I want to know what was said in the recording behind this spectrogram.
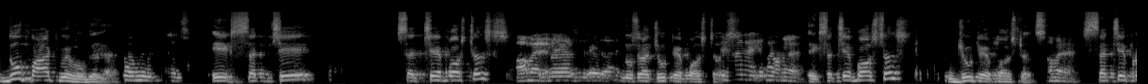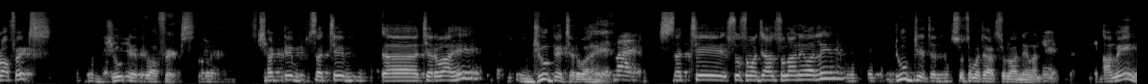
दो पार्ट में हो गया। एक सच्चे सच्चे अपोस्टल्स दूसरा झूठे अपोस्टल्स एक सच्चे अपोस्टल्स झूठे अपोस्टल्स सच्चे प्रॉफिट्स झूठे प्रॉफिट्स छठे, सच्चे चरवाहे, झूठे चरवाहे। सच्चे सुसमाचार सुनाने वाले, झूठे सुसमाचार सुनाने वाले। आमीन।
